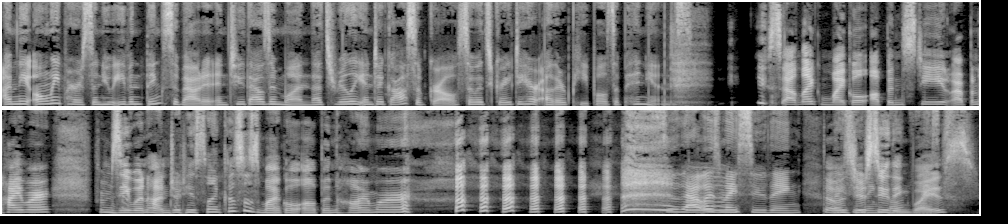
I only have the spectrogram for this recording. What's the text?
I'm the only person who even thinks about it in 2001 that's really into Gossip Girl, so it's great to hear other people's opinions. You sound like Michael Uppenstein, Oppenheimer from Z100. He's like, this is Michael Oppenheimer. So that was my soothing. That my was your soothing soothing voice. voice.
